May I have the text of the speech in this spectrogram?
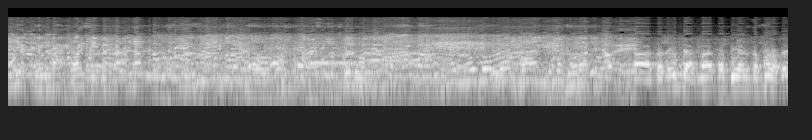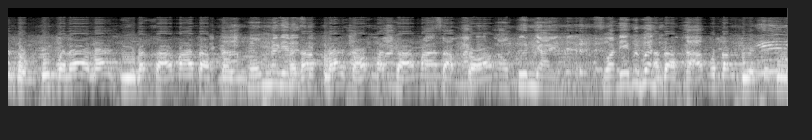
ที่จะถึงบ้านร้อยสี่พันสามครับอ่าตอนนี้จากมาทะเบียนตำรวจได้ส่งซิกไปแล้วร้อยสี่พันสามมาอันดับหนึ่งผมนักเรียนในนะคสิรับบร้อยสองพันสามมาอันดับสองเราปืนใหญ่ สวัสดีเพื่อนอันดับสามกำลังเบียดกันอยู่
